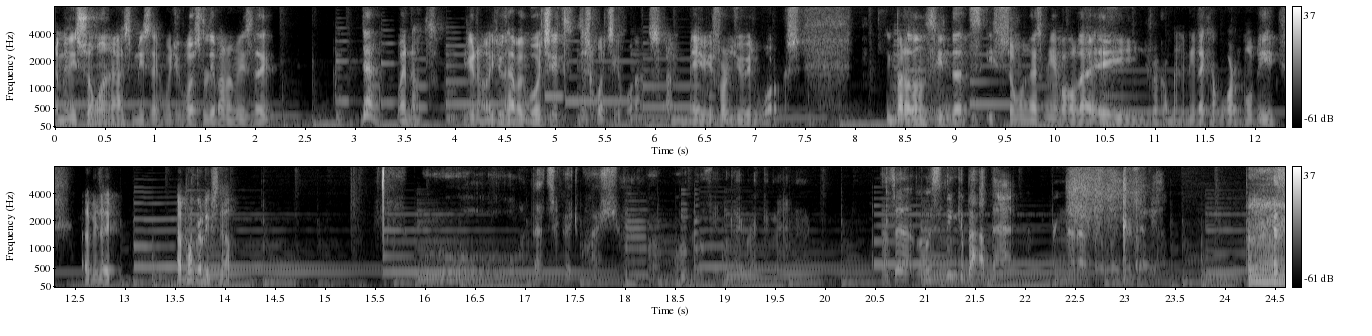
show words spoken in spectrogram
I mean, if someone asks me, it's like, "Would you watch Lebanon?" It's like, yeah, why not? You know, you haven't watched it, just watch it once, and maybe for you it works. But I don't think that if someone asks me about like, "Hey, recommend me like a war movie," I'll be like, "Apocalypse Now." That's a good question. What, what movie would I recommend? Let's, uh, let's think about that. Bring that up at a later date. 'Cause,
